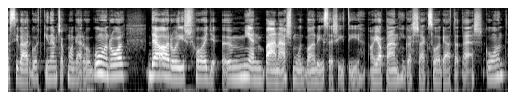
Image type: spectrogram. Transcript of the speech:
szivárgott ki, nem csak magáról Gónról, de arról is, hogy milyen bánásmódban részesíti a japán igazságszolgáltatás Gónt,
